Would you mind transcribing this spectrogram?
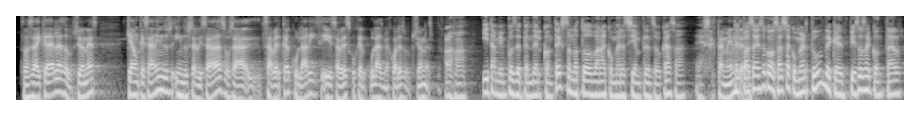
Entonces hay que darle las opciones que aunque sean industrializadas, o sea, saber calcular y, saber escoger las mejores opciones. Ajá. Y también pues depende del contexto, no todos van a comer siempre en su casa. Exactamente. ¿Te pasa eso cuando sales a comer tú? De que empiezas a contar...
